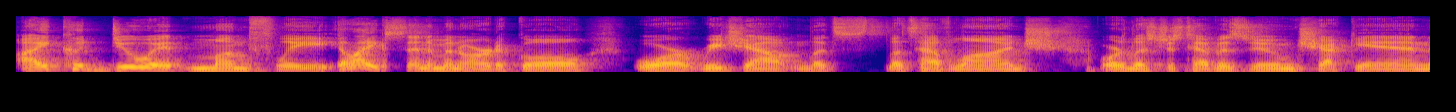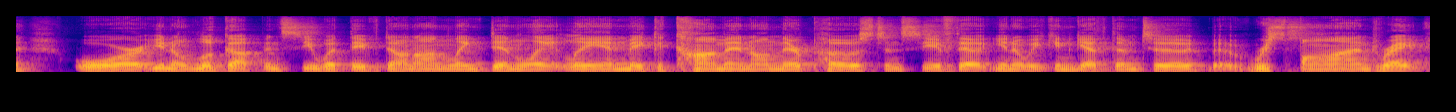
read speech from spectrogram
I could do it monthly, like send them an article or reach out and let's let's have lunch, or let's just have a Zoom check-in, or you know, look up and see what they've done on LinkedIn lately and make a comment on their post and see if they, you know, we can get them to uh, respond, right?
